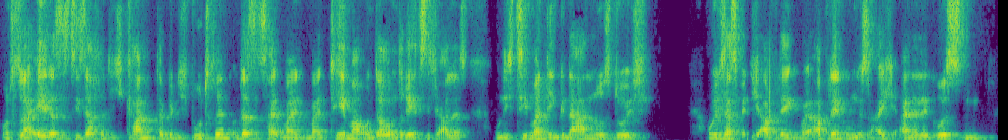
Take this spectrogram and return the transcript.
Und zu sagen, ey, das ist die Sache, die ich kann, da bin ich gut drin und das ist halt mein, mein Thema und darum dreht sich alles und ich ziehe mein Ding gnadenlos durch. Und ich lasse mich nicht ablenken, weil Ablenkung ist eigentlich einer der größten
